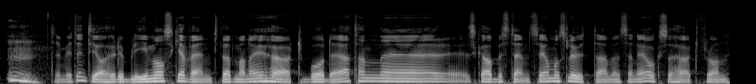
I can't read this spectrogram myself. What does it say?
sen vet inte jag hur det blir med Oskar Wendt för att man har ju hört både att han eh, ska ha bestämt sig om att sluta men sen har jag också hört från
